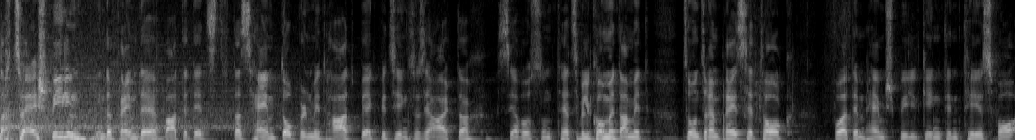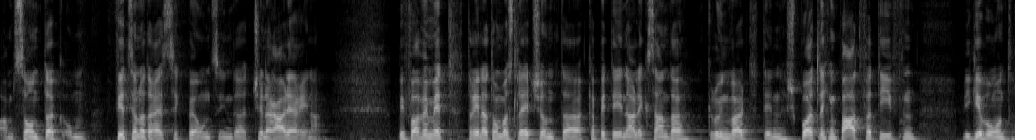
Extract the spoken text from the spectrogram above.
Nach zwei Spielen in der Fremde wartet jetzt das Heimdoppel mit Hartberg bzw. Altach. Servus und herzlich willkommen damit zu unserem Pressetalk vor dem Heimspiel gegen den TSV am Sonntag um 14.30 Uhr bei uns in der General Arena. Bevor wir mit Trainer Thomas Letsch und Kapitän Alexander Grünwald den sportlichen Part vertiefen, wie gewohnt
